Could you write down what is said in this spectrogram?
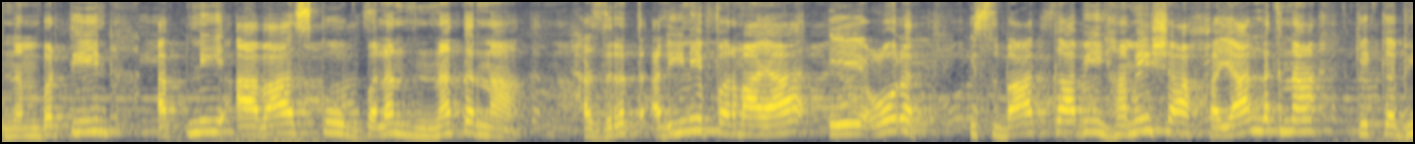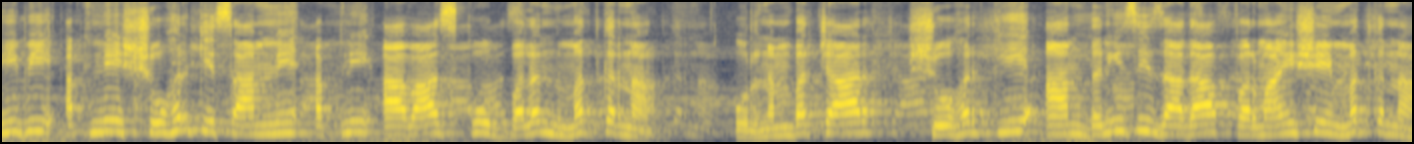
नंबर तीन, अपनी आवाज़ को बुलंद न करना। हज़रत अली ने फरमाया, ए औरत, इस बात का भी हमेशा ख्याल रखना कि कभी भी अपने शोहर के सामने अपनी आवाज़ को बुलंद मत करना। और नंबर चार, शोहर की आमदनी से ज़्यादा फरमाइशें मत करना।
